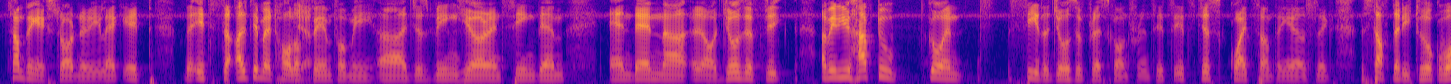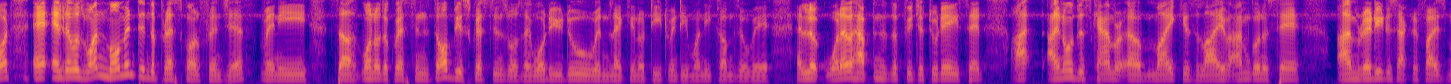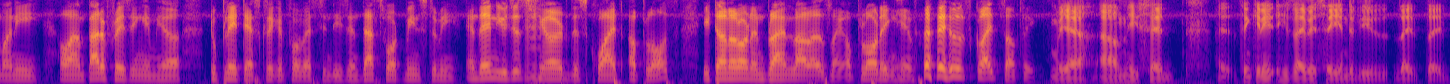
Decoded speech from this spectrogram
something extraordinary like it it's the ultimate hall of Yeah. fame for me uh, just being here and seeing them and then uh, you know, Joseph I mean you have to go and see the Joseph press conference. It's it's just quite something else like the stuff that he talked about. And, and Yeah. there was one moment in the press conference Geoff when he so one of the questions the obvious questions was like what do you do when like you know T20 money comes your way? And look whatever happens in the future today he said I I know this camera uh, mic is live. I'm going to say I'm ready to sacrifice money, or I'm paraphrasing him here, to play Test cricket for West Indies, and that's what means to me. And then you just heard this quiet applause. He turned around, and Brian Lara is like applauding him. it was quite something. Yeah, um, he said, I think in his ABC interview, they, they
